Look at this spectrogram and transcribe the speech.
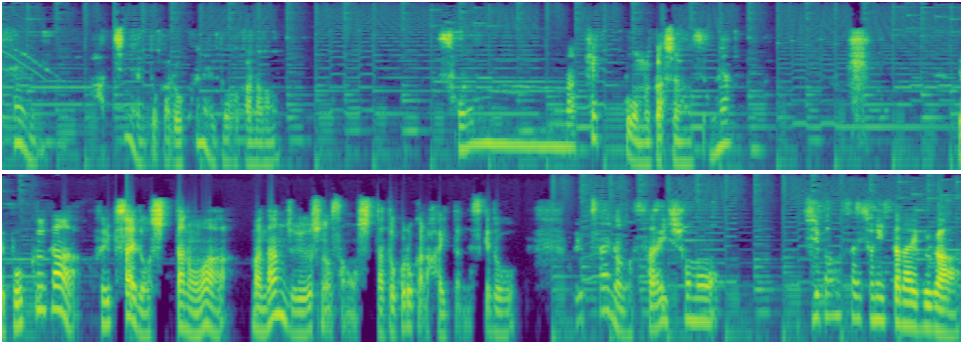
?2008 年とか6年とかかな？そんな結構昔なんですよね。で、僕がフリップサイドを知ったのは、まあ、南條吉野さんを知ったところから入ったんですけど、フリップサイドの最初の、一番最初に行ったライブが、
